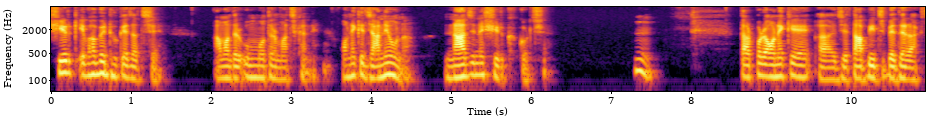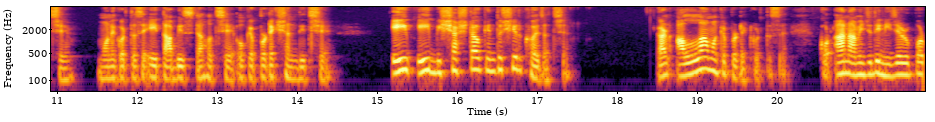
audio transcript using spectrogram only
শির্ক এভাবে ঢুকে যাচ্ছে আমাদের উম্মতের মাঝখানে। অনেকে জানেও না। না জেনে শির্ক করছে। হুম। তারপরে অনেকে যে তাবিজ বেঁধে রাখছে, মনে করতেছে এই তাবিজটা হচ্ছে ওকে প্রোটেকশন দিচ্ছে। এই এই বিশ্বাসটাও কিন্তু শির্ক হয়ে যাচ্ছে। কারণ আল্লাহ আমাকে প্রোটেক্ট করতেছে। কোরআন আমি যদি নিজের উপর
